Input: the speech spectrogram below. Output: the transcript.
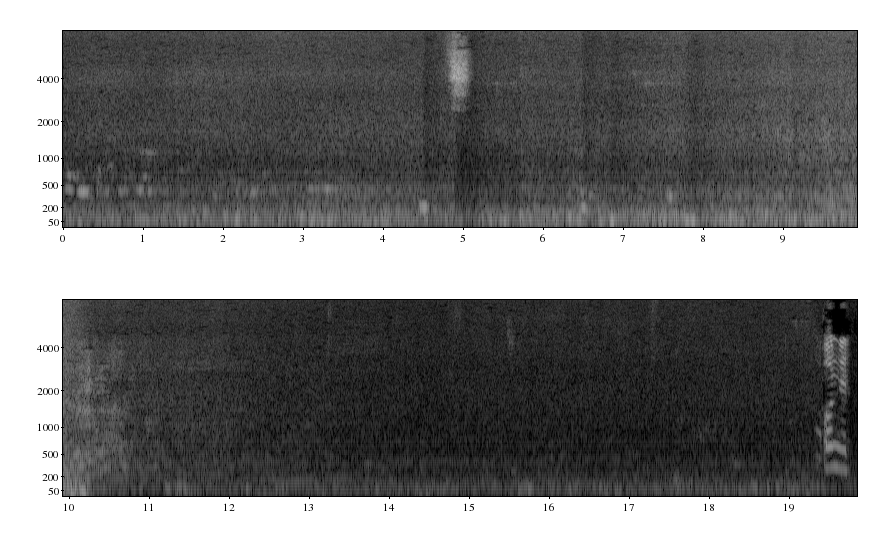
โอ้เน็ตไป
